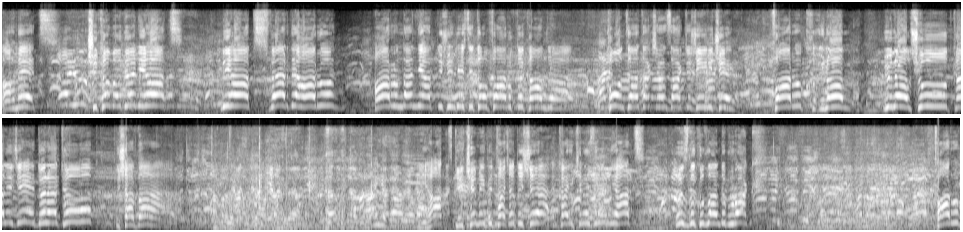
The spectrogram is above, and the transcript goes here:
Ahmet çıkamadı Nihat. Nihat verdi Harun. Harun'dan Nihat düşüncesi top Faruk'ta kaldı. Kontra atak şansı Akçaşehir için. Faruk Ünal. Ünal şut kaleci dönen top dışarıda. Nihat geçemedi taç atışı. Kayı Kiraz'ın Nihat. Hızlı kullandı Burak. Faruk.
